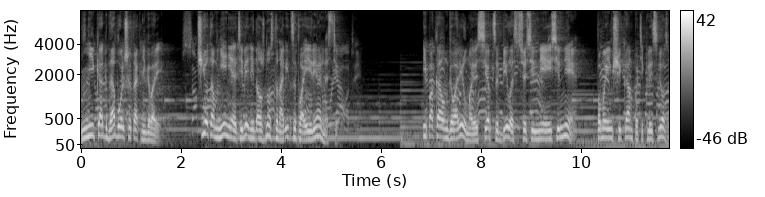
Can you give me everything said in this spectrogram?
«Никогда больше так не говори. Чье-то мнение о тебе не должно становиться твоей реальностью». И пока он говорил, мое сердце билось все сильнее и сильнее. По моим щекам потекли слезы.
